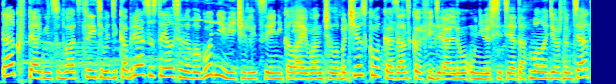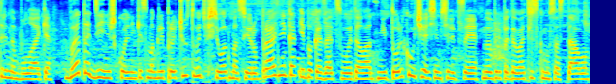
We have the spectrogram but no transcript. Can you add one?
Так, в пятницу 23 декабря состоялся новогодний вечер лицея Николая Ивановича Лобачевского Казанского федерального университета в молодежном театре на Булаке. В этот день школьники смогли прочувствовать всю атмосферу праздника и показать свой талант не только учащимся лицея, но и преподавательскому составу.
